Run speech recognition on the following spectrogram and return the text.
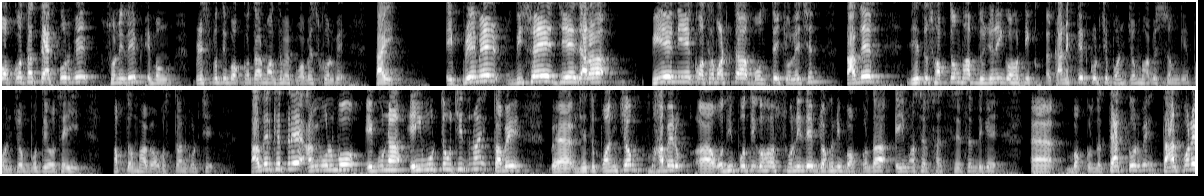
বক্রতা ত্যাগ করবে শনিদেব এবং বৃহস্পতি বক্রতার মাধ্যমে প্রবেশ করবে। তাই এই প্রেমের বিষয়ে যে যারা বিয়ে নিয়ে কথাবার্তা বলতে চলেছেন, তাদের যেহেতু সপ্তম ভাব দুজনেই গ্রহটি কানেক্টেড করছে পঞ্চম ভাবের সঙ্গে পঞ্চমপতিও সেই সপ্তম ভাবে অবস্থান করছে। তাদের ক্ষেত্রে আমি বলব এগুনা এই মুহূর্তে উচিত নয়, তবে যেহেতু পঞ্চম ভাবের অধিপতি গ্রহ শনিদেব যখনই বক্রতা এই মাসের শেষের দিকে বক্রতা ত্যাগ করবে, তারপরে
